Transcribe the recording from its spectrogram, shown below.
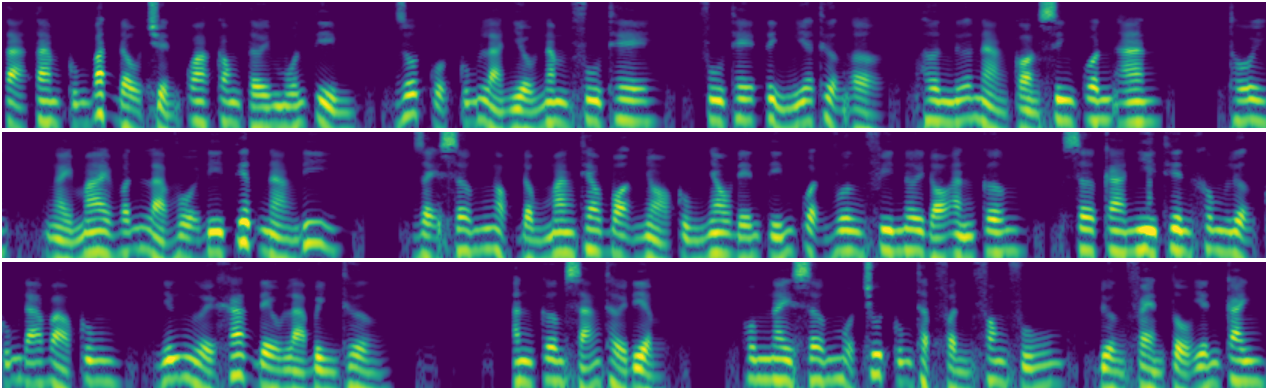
tạ tam cũng bắt đầu chuyển qua cong tới muốn tìm, rốt cuộc cũng là nhiều năm phu thê, phu thê tình nghĩa thượng ở, hơn nữa nàng còn sinh quân an. Thôi, ngày mai vẫn là vội đi tiếp nàng đi. Dậy sớm Ngọc Đồng mang theo bọn nhỏ cùng nhau đến tín quận Vương Phi nơi đó ăn cơm, sơ ca nhi thiên không lượng cũng đã vào cung, những người khác đều là bình thường. Ăn cơm sáng thời điểm, hôm nay sớm một chút cũng thập phần phong phú, đường phèn tổ yến canh,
